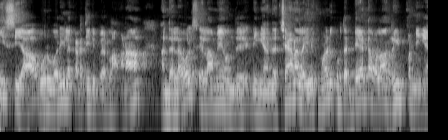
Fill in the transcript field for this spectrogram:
ஈஸியாக ஒரு வரியில் கடத்திட்டு போயிடலாம் ஆனால் அந்த லெவல்ஸ் எல்லாமே வந்து நீங்கள் அந்த சேனலில் இதுக்கு முன்னாடி கொடுத்த டேட்டாவெல்லாம் ரீட் பண்ணீங்க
